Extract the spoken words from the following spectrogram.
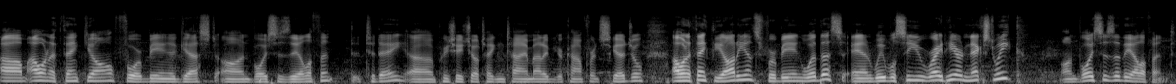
um, I want to thank y'all for being a guest on Voices of the ElePHPant t- today. Uh, appreciate y'all taking time out of your conference schedule. I want to thank the audience for being with us, and we will see you right here next week on Voices of the ElePHPant.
